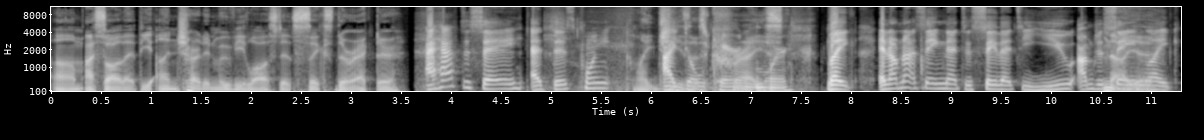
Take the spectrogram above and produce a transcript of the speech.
Um, I saw that the Uncharted movie lost its sixth director. I have to say, at this point, Like I don't care Christ. anymore. Like, and I'm not saying that to say that to you. I'm just No, saying, yeah. like,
